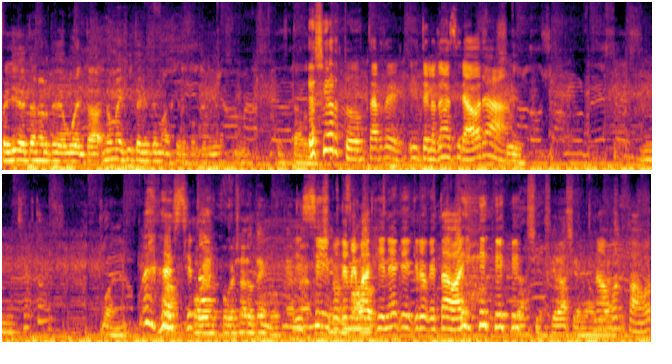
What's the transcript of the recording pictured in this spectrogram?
feliz de tenerte de vuelta. No me dijiste qué tema quieres porque querías. Es tarde. Es cierto. Tarde. ¿Y te lo tengo que decir ahora? Sí, Mm, ¿Cierto? Bueno. ¿Es cierto? Porque, porque ya lo tengo. Me- Y me- sí, porque me imaginé que creo que estaba ahí. Gracias, gracias. Laura, No, por favor.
